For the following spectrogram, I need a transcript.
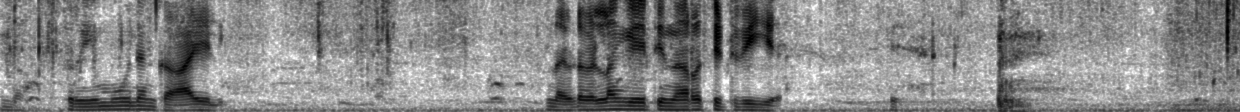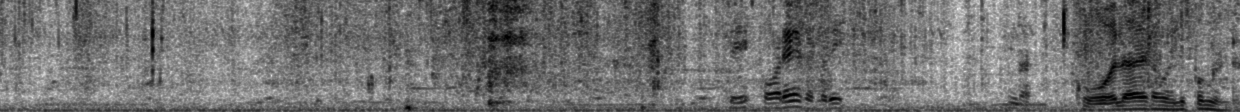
എന്താ? ശ്രീമൂലം കായൽ എന്താ ഇവിടെ വെള്ളം കയറ്റി നിറച്ചിട്ടിരിക്കുക കോലായുടെ വലിപ്പം കണ്ട്.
